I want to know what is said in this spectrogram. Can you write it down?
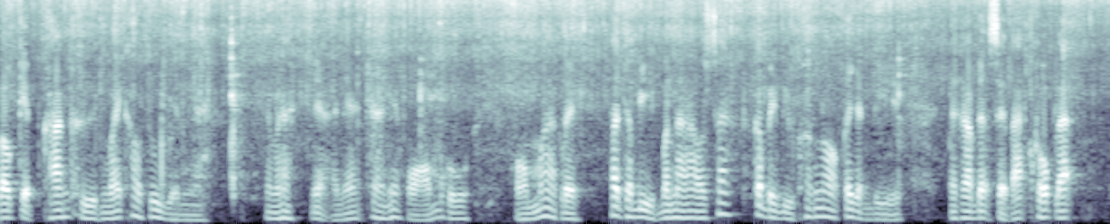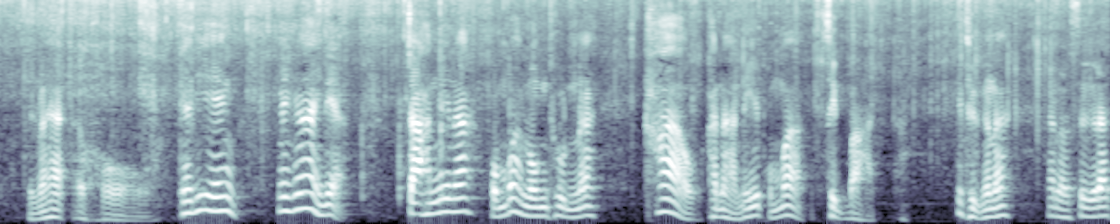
เราเก็บค้างคืนไว้เข้าตู้เย็นไงใช่ไหมเนี่ยอันนี้แค่นี้หอมโอ้โหอมมากเลย ถ้าจะบีบมะนาวซะก็ไปบีบข้างนอกก็อย่างดีนะครับเนี่ยเสร็จล้วครบแล้วเห็นไหมฮะโอ้โหแค่นี้เองง่ายๆเนี่ย จานนี้นะ ผมว่าลงทุนนะ ข้าวขนาดนี้ผมว่า 10 บาทไม่ถึงนะ ถ้าเราซื้อแล้ว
